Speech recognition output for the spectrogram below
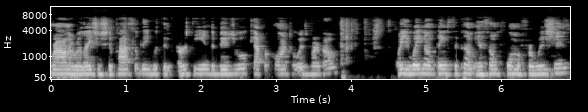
around a relationship, possibly with an earthy individual, Capricorn towards Virgo. Or you waiting on things to come in some form of fruition.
